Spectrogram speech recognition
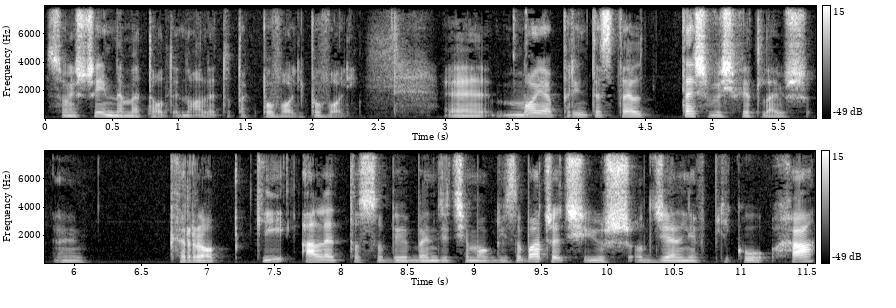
Są jeszcze inne metody, no ale to tak powoli, powoli. E, moja printSTL też wyświetla już e, krotki, ale to sobie będziecie mogli zobaczyć już oddzielnie w pliku H,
